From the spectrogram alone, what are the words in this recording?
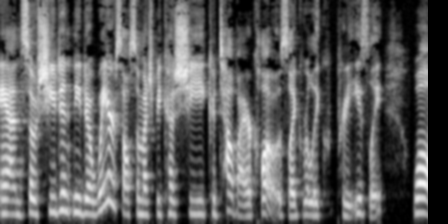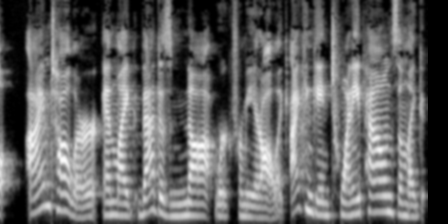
And so she didn't need to weigh herself so much because she could tell by her clothes, like really pretty easily. Well, I'm taller and like that does not work for me at all. Like I can gain 20 pounds and like,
